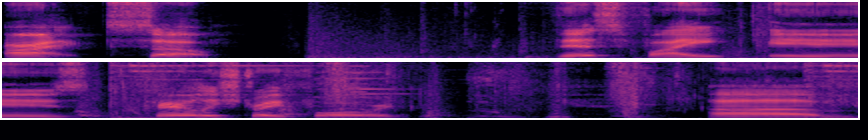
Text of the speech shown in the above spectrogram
All right, so this fight is fairly straightforward. Um,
